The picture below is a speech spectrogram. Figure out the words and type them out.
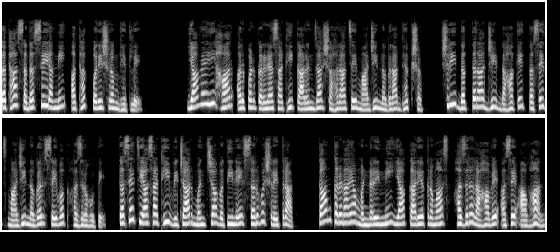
तथा सदस्य यांनी अथक परिश्रम घेतले. यावेळी हार अर्पण करण्यासाठी कारंजा शहराचे माजी नगराध्यक्ष श्री दत्तराजजी डहाके तसेच माजी नगरसेवक हजर होते. तसेच यासाठी विचार मंचच्या वतीने सर्व क्षेत्रात काम करणाऱ्या मंडळींनी या कार्यक्रमास हजर राहावे असे आव्हान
